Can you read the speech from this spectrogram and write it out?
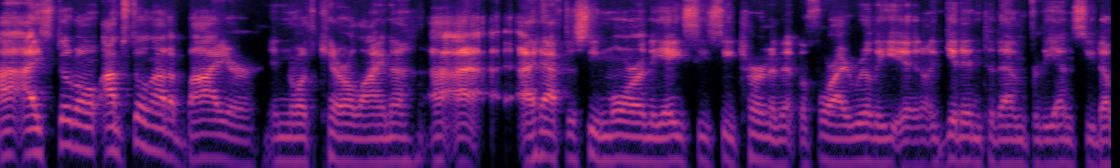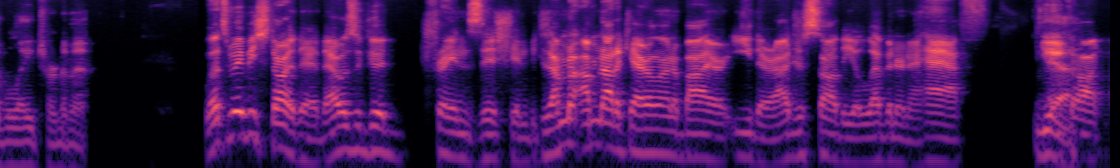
I, I still don't. I'm still not a buyer in North Carolina. I, I'd have to see more in the ACC tournament before I really you know, get into them for the NCAA tournament. Let's maybe start there. That was a good transition because I'm not I'm not a Carolina buyer either. I just saw the 11 and a half. Yeah. thought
